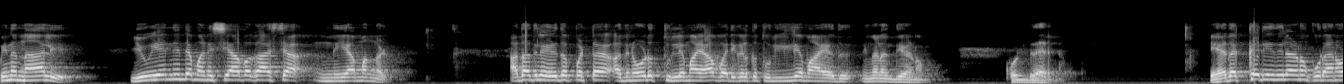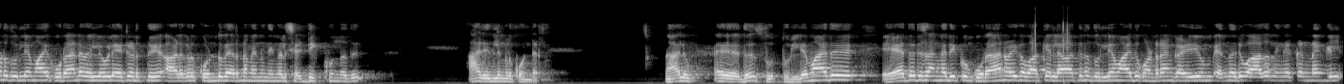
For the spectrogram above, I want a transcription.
പിന്നെ നാല് യു എന്നിന്റെ മനുഷ്യാവകാശ നിയമങ്ങൾ. അത് അതിൽ എഴുതപ്പെട്ട അതിനോട് തുല്യമായ ആ വരികൾക്ക് തുല്യമായത് നിങ്ങൾ എന്ത് ചെയ്യണം? കൊണ്ടുവരണം. ഏതൊക്കെ രീതിയിലാണ് ഖുറാനോട് തുല്യമായ ഖുറാന്റെ വെല്ലുവിളി ഏറ്റെടുത്ത് ആളുകൾ കൊണ്ടുവരണമെന്ന് നിങ്ങൾ ശഠിക്കുന്നത് ആ രീതിയിൽ നിങ്ങൾ കൊണ്ടുവരണം. എന്നാലും ഇത് തുല്യമായത് ഏതൊരു സംഗതിക്കും ഖുറാൻ ഒഴികെ ബാക്കി എല്ലാത്തിനും തുല്യമായത് കൊണ്ടുവരാൻ കഴിയും എന്നൊരു വാദം നിങ്ങൾക്കുണ്ടെങ്കിൽ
